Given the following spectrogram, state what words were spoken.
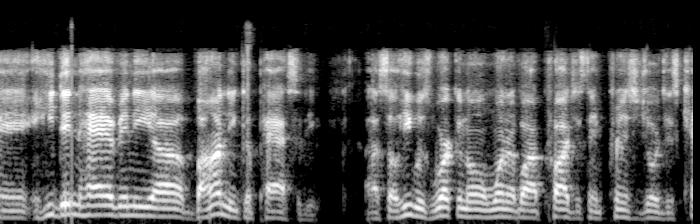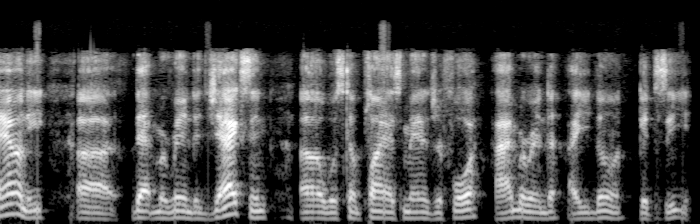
And he didn't have any uh, bonding capacity. Uh, so he was working on one of our projects in Prince George's County uh, that Miranda Jackson uh, was compliance manager for. Hi, Miranda. How you doing? Good to see you.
